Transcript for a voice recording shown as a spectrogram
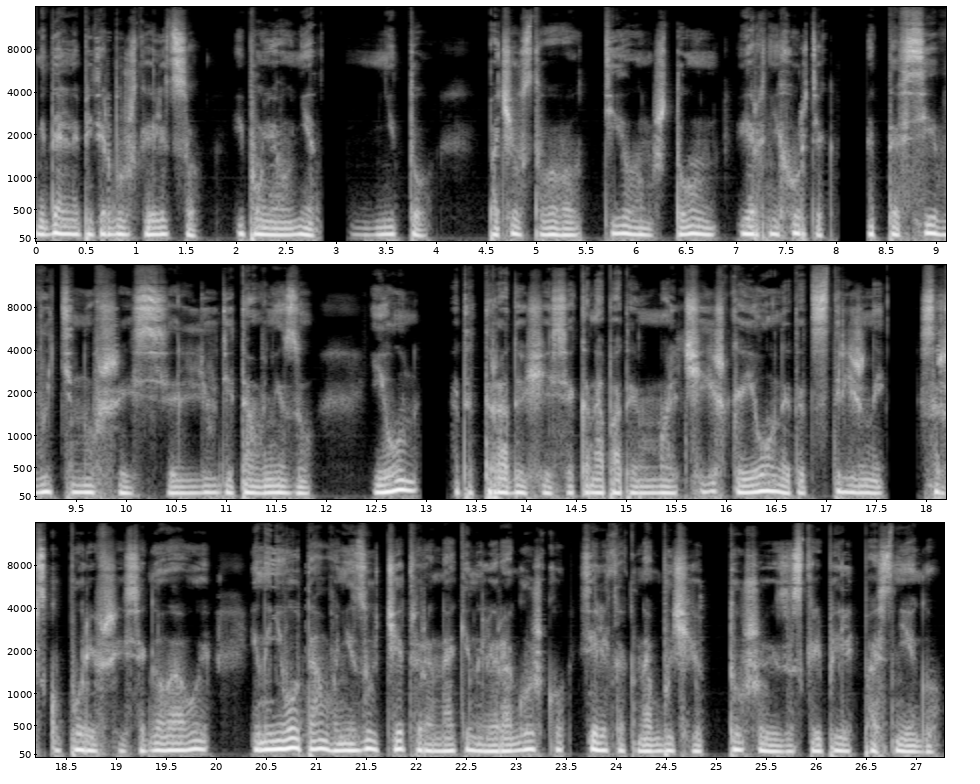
медально-петербургское лицо, и понял, нет, не то. Почувствовал телом, что он, верхний Хуртик, это все вытянувшиеся люди там внизу. И он, этот радующийся конопатый мальчишка, и он, этот стрижный, с раскупорившейся головой, и на него там внизу четверо накинули рогожку, сели как на бычью тушу и заскрипели по снегу.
